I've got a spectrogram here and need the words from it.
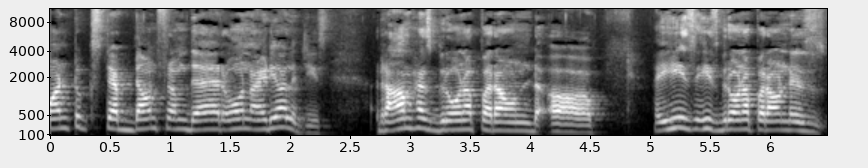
want to step down from their own ideologies ram has grown up around uh, he's he's grown up around his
